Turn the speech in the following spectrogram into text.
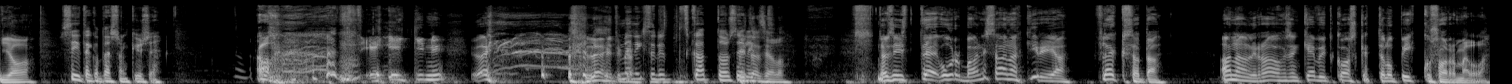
Joo. Siitäkö tässä on kyse? Oh, eikin nyt. Löytyykö? Menikö se nyt kattoo Mitä selittää? siellä on? No siis te, urbaani sanakirja, flexata. Anaali Rauhasen kevyt koskettelu pikkusormella.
